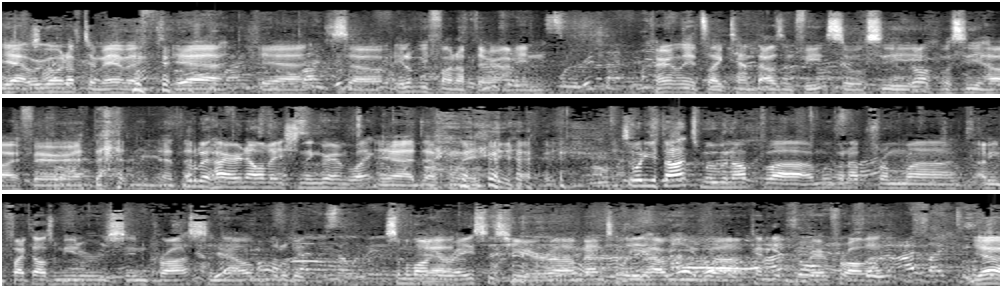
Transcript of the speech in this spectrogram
Yeah, we're going up to Mammoth. Yeah, yeah. So it'll be fun up there. I mean, apparently it's like 10,000 feet, so we'll see. Oh. We'll see how I fare at that. At that a little bit higher in elevation than Grand Blanc. Yeah, definitely. so, what are your thoughts moving up? Uh, moving up from, uh, I mean, 5,000 meters in cross, and now a little bit some longer Yeah. races here. Uh, mentally, how are you uh, kind of getting prepared for all that? Yeah,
